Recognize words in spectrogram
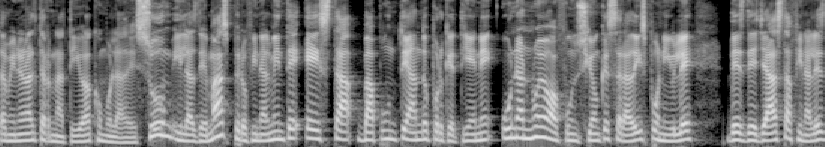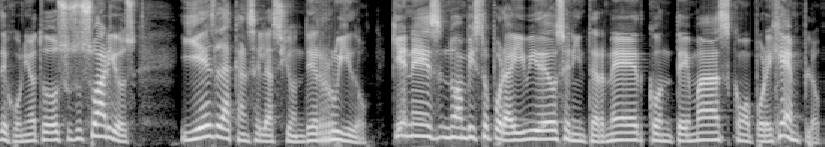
también una alternativa como la de Zoom y las demás, pero finalmente esta va punteando porque tiene una nueva función que estará disponible desde ya hasta finales de junio a todos sus usuarios, y es la cancelación de ruido. ¿Quiénes no han visto por ahí videos en internet con temas como por ejemplo,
